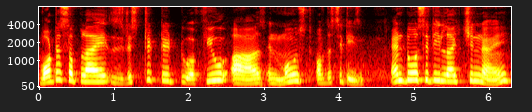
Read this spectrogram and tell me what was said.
Water supply is restricted to a few hours in most of the cities, and to a city like Chennai,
